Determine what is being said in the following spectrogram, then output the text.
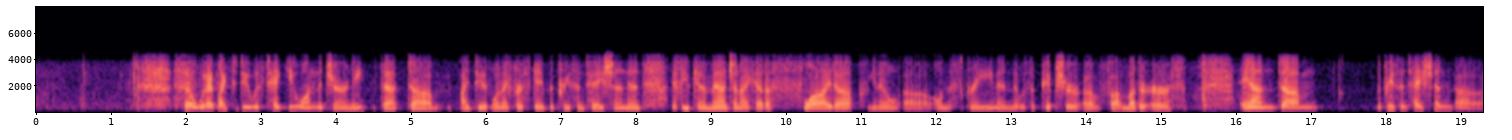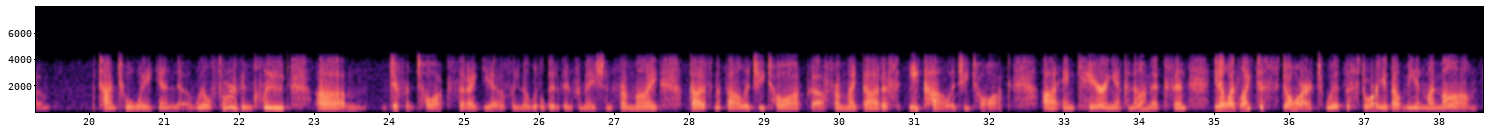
So, what I'd like to do is take you on the journey that um, I did when I first gave the presentation. And if you can imagine, I had a slide up, you know, uh, on the screen, and there was a picture of uh, Mother Earth. And um, the presentation. Uh, Time to Awaken will sort of include um, different talks that I give. You know, a little bit of information from my goddess mythology talk, uh, from my goddess ecology talk, uh, and caring economics. And you know, I'd like to start with a story about me and my mom.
